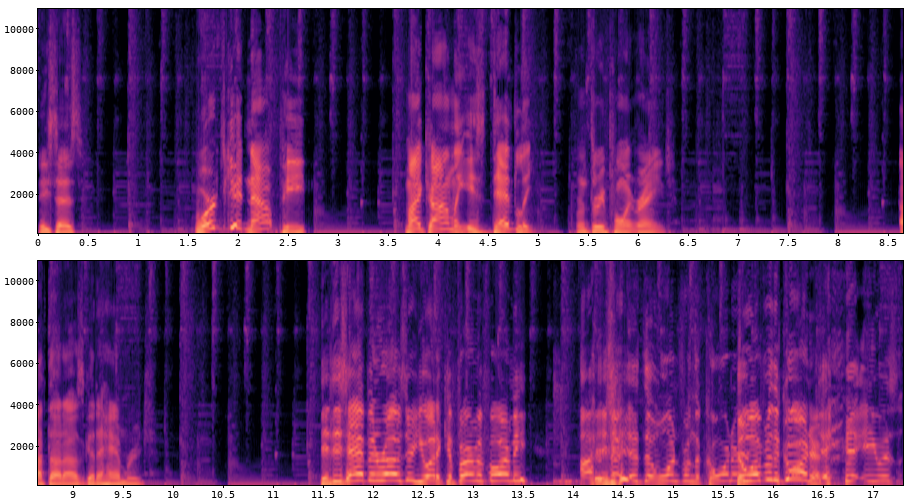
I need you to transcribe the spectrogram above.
He says, word's getting out, Pete. Mike Conley is deadly from three-point range. I thought I was going to hemorrhage. Did this happen, Roser? You want to confirm it for me? Uh, the one from the corner? The one from the corner. he was,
